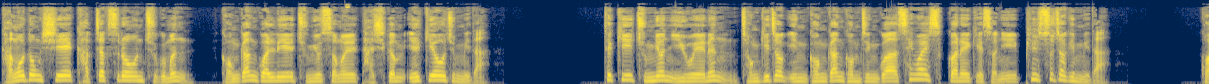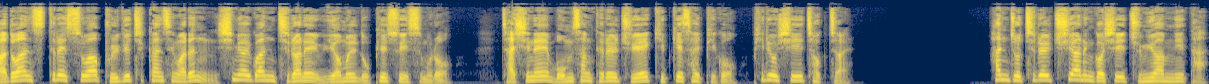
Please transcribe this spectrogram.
강호동 씨의 갑작스러운 죽음은 건강관리의 중요성을 다시금 일깨워줍니다. 특히 중년 이후에는 정기적 인 건강검진과 생활습관의 개선이 필수적입니다. 과도한 스트레스와 불규칙한 생활은 심혈관 질환의 위험을 높일 수 있으므로 자신의 몸 상태를 주의 깊게 살피고 필요시 적절. 한 조치를 취하는 것이 중요합니다.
